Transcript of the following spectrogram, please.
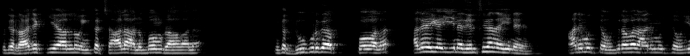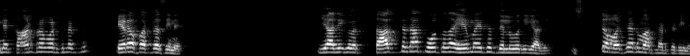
కొద్దిగా రాజకీయాల్లో ఇంకా చాలా అనుభవం రావాలా? ఇంకా దూకుడుగా పోవాలా? అదే ఇక ఈయన తెలుసు కదా ఈయన. ఆనిముత్యం హుజరాబాద్ ఆనిముత్యం. ఈయన కాంట్రవర్సీలకు కేర్ ఆఫ్ అడ్రస్ ఈయన ఇక అది ఇక తాకుతుందా పోతుందా ఏమైతే తెలియదు ఇక అది. ఇష్టం వచ్చినట్టు మాట్లాడతాడు ఈయన.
